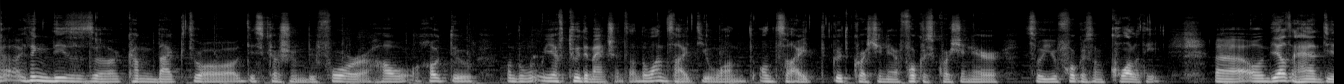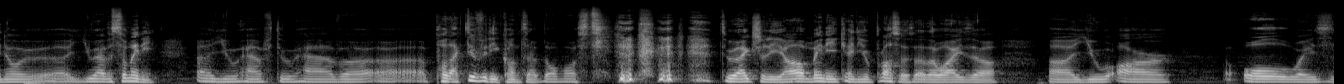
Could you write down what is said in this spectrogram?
I think these uh, come back to our discussion before how how to on the we have two dimensions. On the one side, you want on-site good questionnaire, focus questionnaire, so you focus on quality. Uh, on the other hand, you know uh, you have so many. Uh, you have to have a, a productivity concept almost to actually how many can you process. Otherwise, uh, you are always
